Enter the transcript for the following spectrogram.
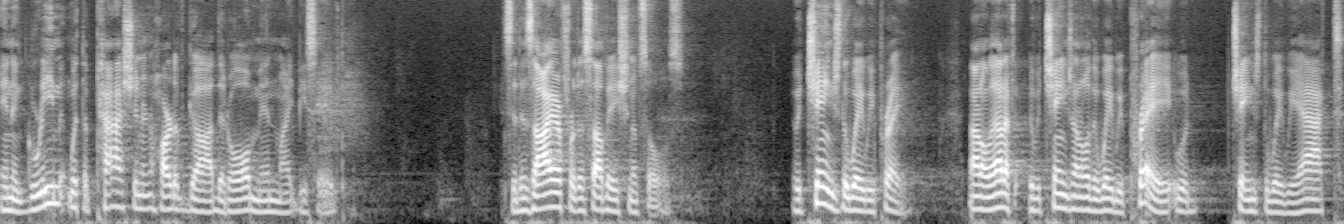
in agreement with the passion and heart of God, that all men might be saved. It's a desire for the salvation of souls. It would change the way we pray. Not only that, it would change not only the way we pray, it would change the way we act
